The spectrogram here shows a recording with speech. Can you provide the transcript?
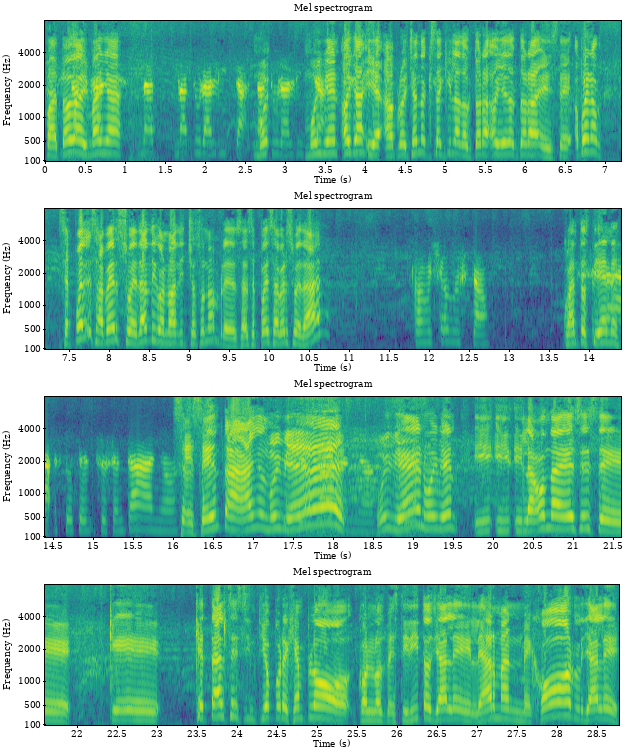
para todo hay maña. Nat- naturalita, Muy, naturalita. muy bien. Oiga, y aprovechando que está aquí la doctora, oye, doctora, este, bueno, ¿se puede saber su edad? Digo, no ha dicho su nombre, o sea, ¿se puede saber su edad? Con mucho gusto. ¿Cuántos tiene? 60, 60 años. 60 años, muy bien. años, Muy bien, muy bien. Y, y, y la onda es este que ¿qué tal se sintió, por ejemplo, con los vestiditos ya le, le arman mejor, ya le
